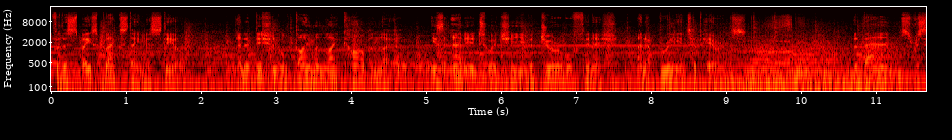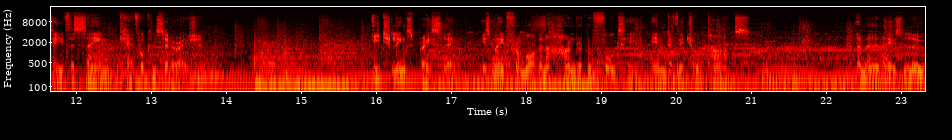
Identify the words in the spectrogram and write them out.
For the space black stainless steel, an additional diamond-like carbon layer is added to achieve a durable finish and a brilliant appearance. The bands receive the same careful consideration. Each links bracelet is made from more than 140 individual parts. The Milanese loop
